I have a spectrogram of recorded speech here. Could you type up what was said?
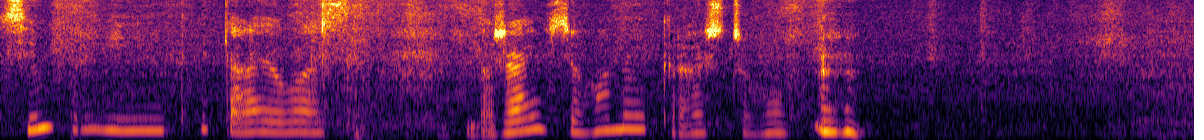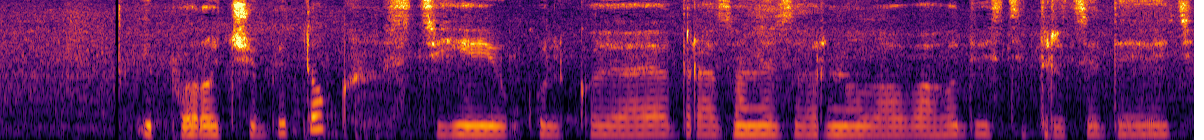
Всім привіт! Вітаю вас! Бажаю всього найкращого. І поруч чобіток з цією кулькою я одразу не звернула увагу. 239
